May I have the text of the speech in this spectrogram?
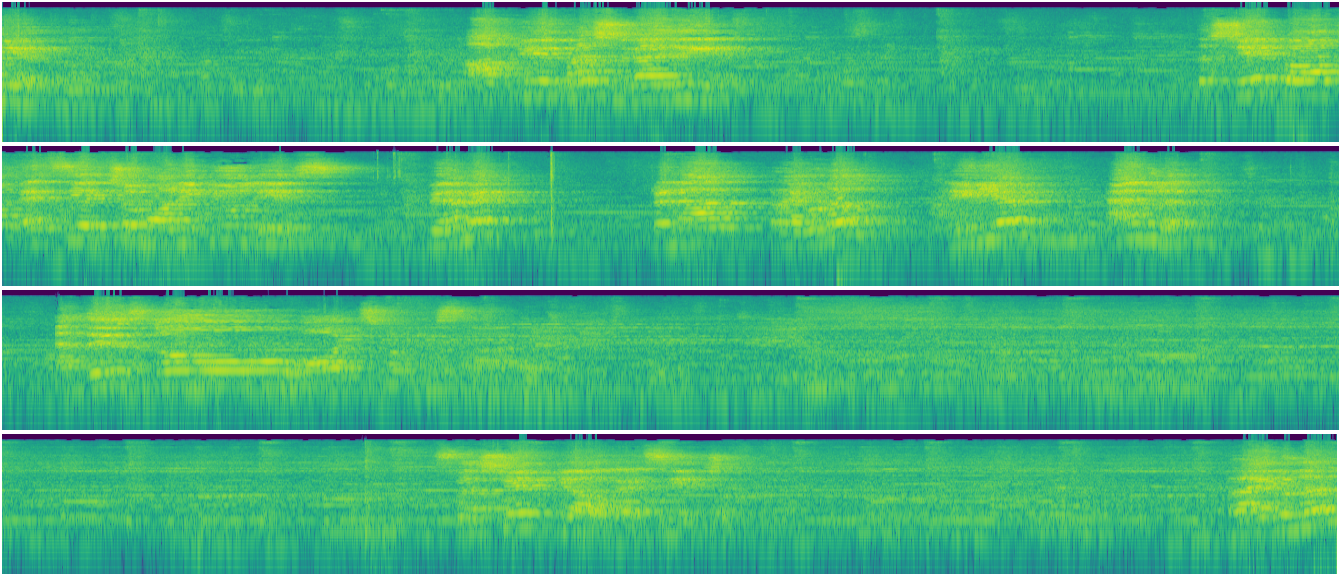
here. आपके लिए प्रश्न गायत्री के The shape of HCHO molecule is pyramid, planar, trigonal, linear, angular. And there is no voice from this side. इसका शेप क्या होगा HCHO? Trigonal,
